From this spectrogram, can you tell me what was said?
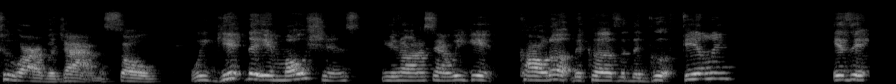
to our vagina? So we get the emotions, you know what I'm saying? We get caught up because of the good feeling is it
